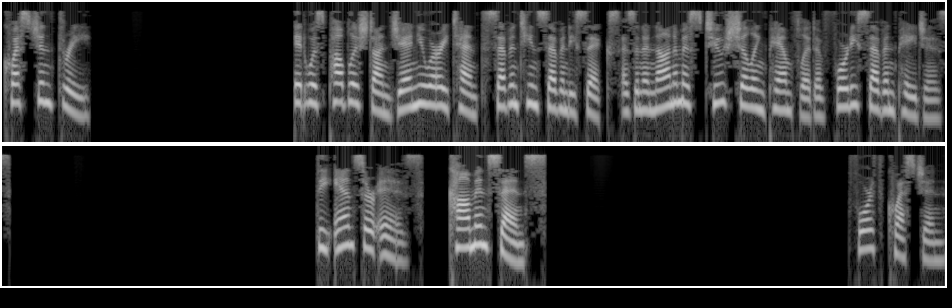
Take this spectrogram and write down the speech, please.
Question 3. It was published on January 10, 1776 as an anonymous two-shilling pamphlet of 47 pages. The answer is common sense. Fourth question.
